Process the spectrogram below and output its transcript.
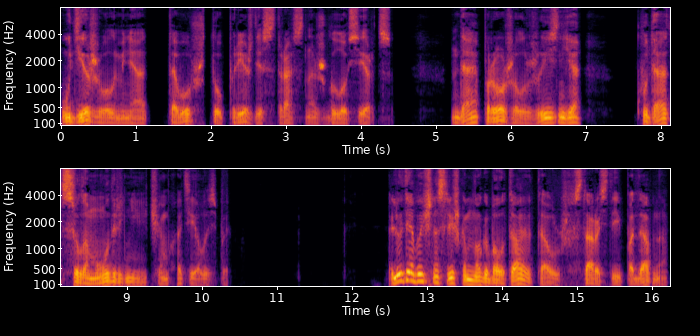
удерживало меня от того, что прежде страстно жгло сердце. Да, прожил жизнь я, куда целомудреннее, чем хотелось бы. Люди обычно слишком много болтают, а уж в старости и подавно.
